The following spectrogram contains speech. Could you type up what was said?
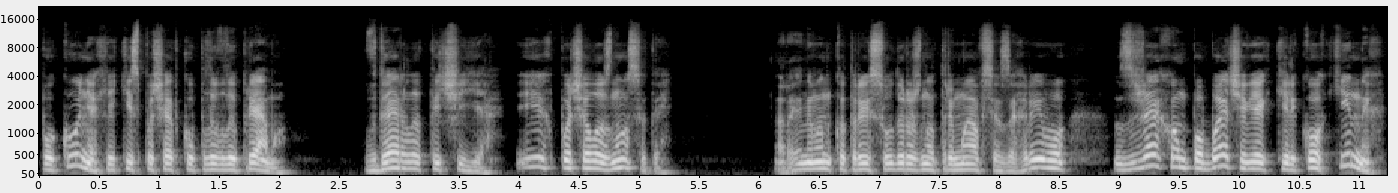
По конях, які спочатку пливли прямо, вдарила течія, і їх почало зносити. Рейнеман, котрий судорожно тримався за гриву, з жахом побачив, як кількох кінних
